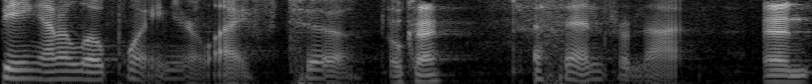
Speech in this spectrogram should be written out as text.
being at a low point in your life to Okay. ascend from that. And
